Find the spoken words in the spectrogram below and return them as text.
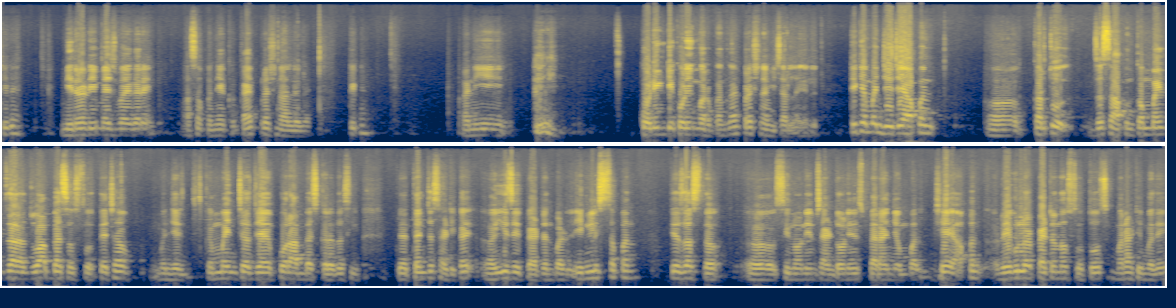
ठीक आहे? मिरर इमेज वगैरे असा पण एक काय प्रश्न आलेला आहे ठीक आहे? आणि कोडिंग डिकोडिंग वर पण काय प्रश्न विचारला गेले. ठीक आहे म्हणजे जे आपण करतो जसं आपण कंबाईनचा जो अभ्यास असतो त्याच्या म्हणजे कंबाईनच्या जे पोर अभ्यास करत असतील तर त्यांच्यासाठी काय इझी पॅटर्न पडेल. इंग्लिशचं पण तेच असतं सिनोनिम्स अँटोनिम्स पॅरांजम्बल जे आपण रेग्युलर पॅटर्न असतो तोच मराठीमध्ये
